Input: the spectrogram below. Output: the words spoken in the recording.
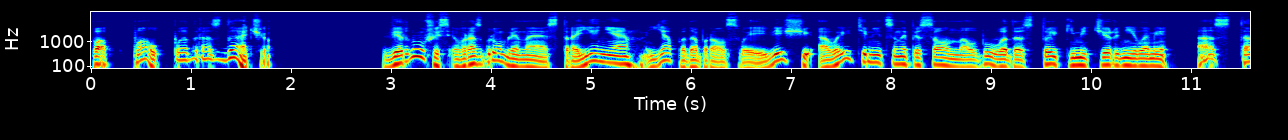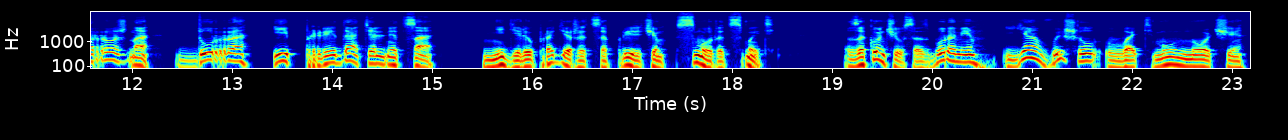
попал под раздачу. Вернувшись в разгромленное строение, я подобрал свои вещи, а воительница написал на лбу водостойкими чернилами «Осторожно! Дура и предательница!» Неделю продержится, прежде чем сможет смыть. Закончив со сборами, я вышел во тьму ночи.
